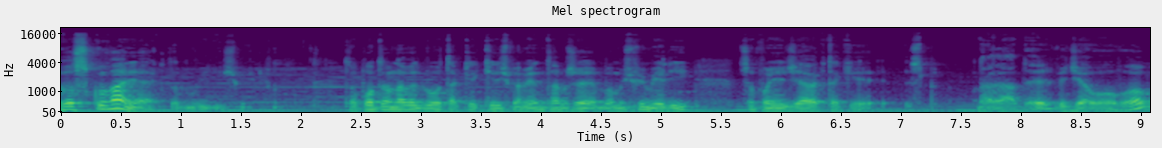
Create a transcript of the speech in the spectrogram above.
rozkuwania, jak to mówiliśmy. To potem nawet było takie, kiedyś pamiętam, że, bo myśmy mieli co poniedziałek takie naradę wydziałową,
